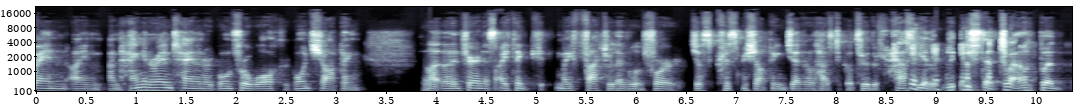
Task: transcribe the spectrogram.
when I'm, I'm hanging around town or going for a walk or going shopping. In fairness, I think my factor level for just Christmas shopping in general has to go through the has to be at least at 12. But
